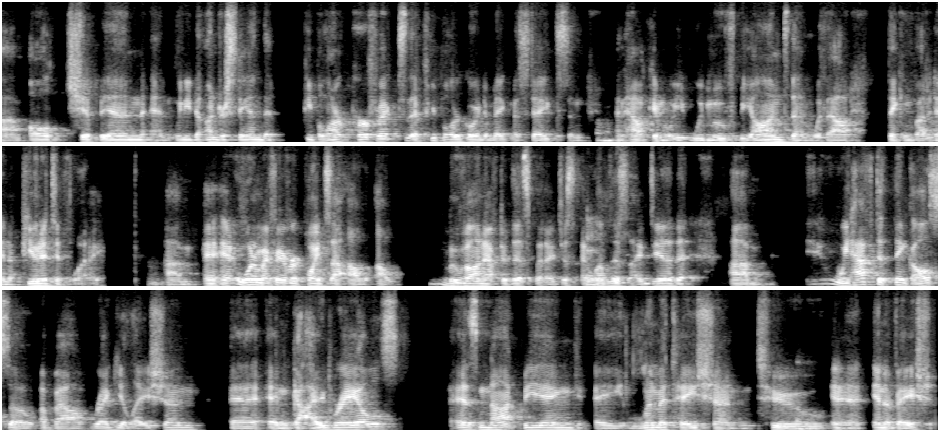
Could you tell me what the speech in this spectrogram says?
um, all chip in and we need to understand that people aren't perfect, that people are going to make mistakes and, and how can we, we move beyond them without thinking about it in a punitive way. Um, and, and, one of my favorite points, I'll, I'll move on after this, but I just, I love this idea that um, we have to think also about regulation and, guide rails as not being a limitation to in, innovation.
